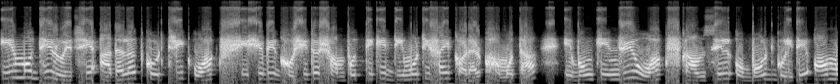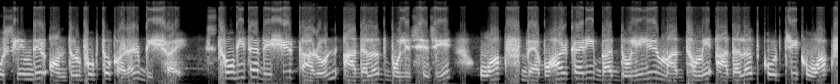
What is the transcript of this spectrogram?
এর মধ্যে রয়েছে আদালত কর্তৃক ওয়াকফ হিসেবে ঘোষিত সম্পত্তিকে ডিমোটিফাই করার ক্ষমতা এবং কেন্দ্রীয় ওয়াকফ কাউন্সিল ও বোর্ডগুলিতে অমুসলিমদের অন্তর্ভুক্ত করার বিষয়। স্থগিতাদেশের কারণ আদালত বলেছে যে, ওয়াকফ ব্যবহারকারী বা দলিলের মাধ্যমে আদালত কর্তৃক ওয়াকফ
